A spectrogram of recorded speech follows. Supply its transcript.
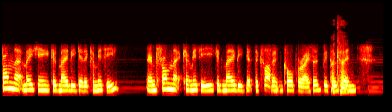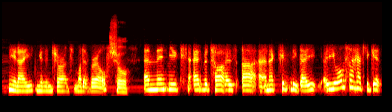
from that meeting, you could maybe get a committee. And from that committee, you could maybe get the club incorporated because okay. then you know, you can get insurance and whatever else. Sure. And then you can advertise uh, an activity day. You also have to get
